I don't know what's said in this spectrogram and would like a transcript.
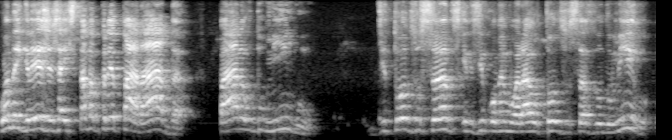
quando a igreja já estava preparada para o domingo de Todos os Santos, que eles iam comemorar o Todos os Santos no domingo,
